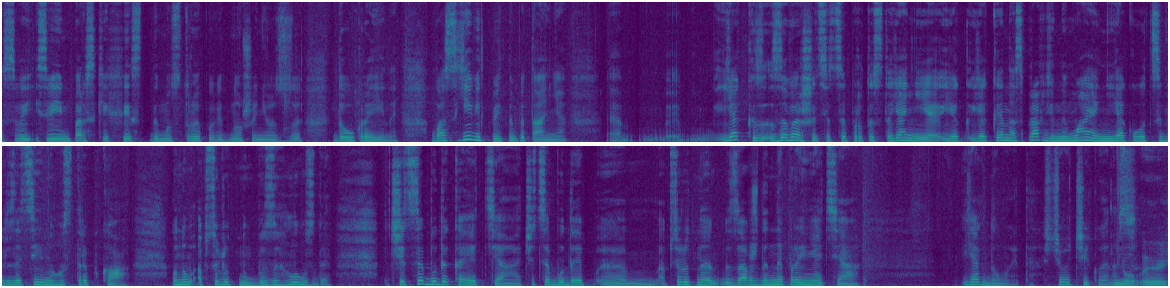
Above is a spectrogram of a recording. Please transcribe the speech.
свій, свій імперський хист демонструє по відношенню з, до України, у вас є відповідь на питання, як завершиться це протистояння, яке насправді не має ніякого цивілізаційного стрибка? Воно абсолютно безглузде. Чи це буде каяття, чи це буде е, абсолютно завжди неприйняття? Як думаєте, що очікує нас? Ну, е,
